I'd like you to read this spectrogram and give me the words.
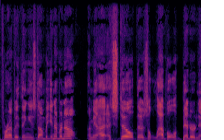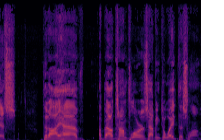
for everything he's done. But you never know. I mean, I, I still, there's a level of bitterness that I have about Tom Flores having to wait this long.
